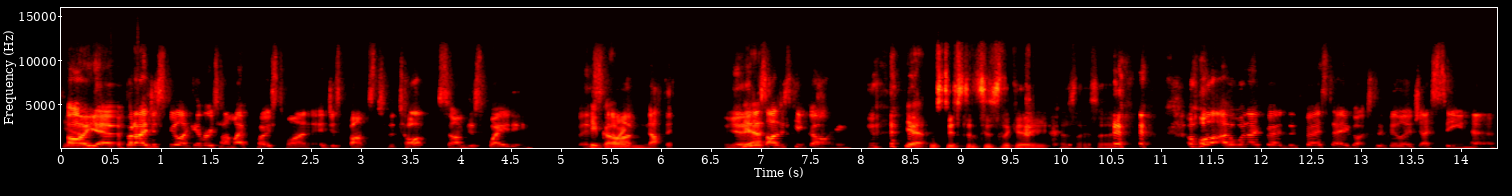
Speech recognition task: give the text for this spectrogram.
Yeah. Oh yeah, but I just feel like every time I post one, it just bumps to the top. So I'm just waiting. It's, keep going. Um, nothing. Yeah, yeah. Just, I'll just keep going. yeah, persistence is the key, as they say. well, I, when I first, the first day I got to the village, I seen her,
